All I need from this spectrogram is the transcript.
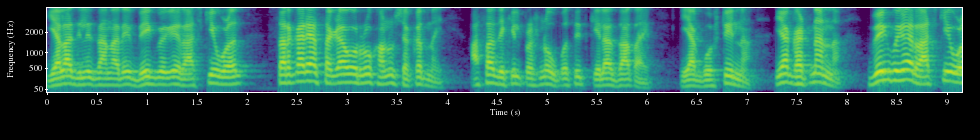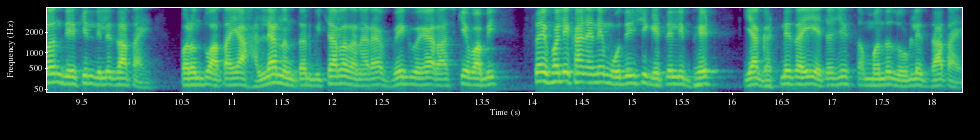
याला दिले जाणारे वेगवेगळे राजकीय वळण सरकार या सगळ्यावर रोख आणू शकत नाही असा देखील प्रश्न उपस्थित केला जात आहे. या गोष्टींना या घटनांना वेगवेगळ्या राजकीय वळण देखील दिले जात आहे. परंतु आता या हल्ल्यानंतर विचारल्या जाणाऱ्या वेगवेगळ्या राजकीय बाबी सैफ अली खान याने मोदींशी घेतलेली भेट या घटनेचाही याच्याशी संबंध जोडले जात आहे.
